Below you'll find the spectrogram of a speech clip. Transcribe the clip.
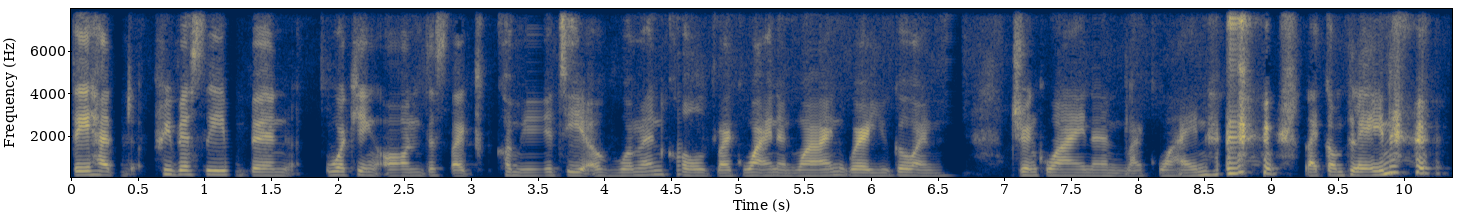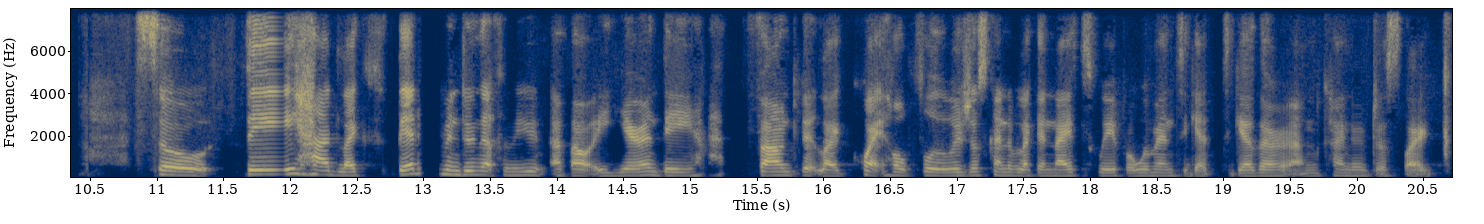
They had previously been working on this like community of women called like Wine and Whine, where you go and drink wine and like whine, like complain. so they had like they had been doing that for me about a year and they found it like quite helpful. It was just kind of like a nice way for women to get together and kind of just like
